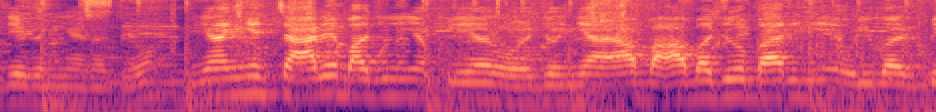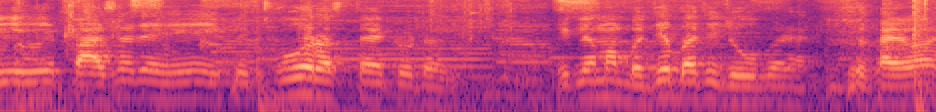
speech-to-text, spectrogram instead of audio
હજી અહીંયા નથી અહીંયા અહીંયા ચારે બાજુ અહીંયા પ્લેયર હોય. જો અહીંયા આ બાજુ બારી છે, ઓલી બાજુ બે હે પાછળ હે એટલે છ રસ્તા ટોટલ એટલે એમાં બધે બાજુ જવું પડે. જો ખાવા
